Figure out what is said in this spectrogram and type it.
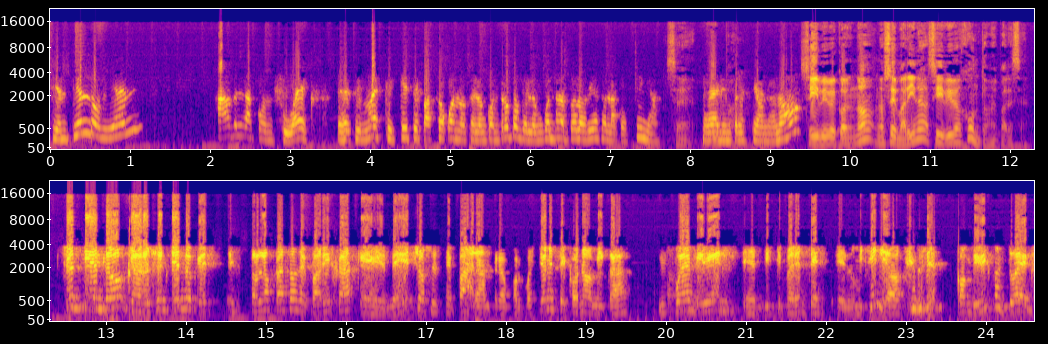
si entiendo bien, habla con su ex, Es decir, no es que qué te pasó cuando se lo encontró porque lo encuentra todos los días en la cocina. Sí. Me da la impresión, ¿no? Sí, vive con, ¿no? No sé, Marina, sí, viven juntos, me parece. Yo entiendo, claro, yo entiendo que es- son los casos de parejas que de hecho se separan, pero por cuestiones económicas no pueden vivir en diferentes eh, domicilios. Entonces, convivir con tu ex.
